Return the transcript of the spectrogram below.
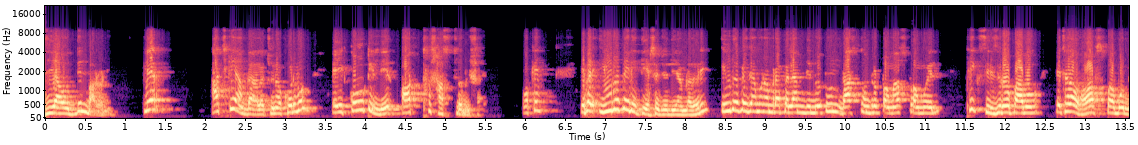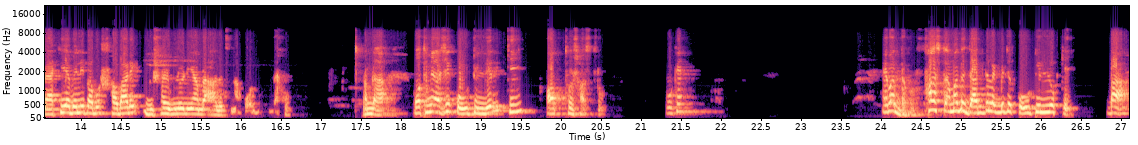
জিয়াউদ্দিন বারণী ক্লিয়ার আজকে আমরা আলোচনা করব এই কৌটিল্যের অর্থশাস্ত্র বিষয়। ওকে এবার ইউরোপের ইতিহাসে যদি আমরা ধরি, ইউরোপে যেমন আমরা পেলাম যে নতুন রাজতন্ত্র টমাস ক্রমওয়েল, ঠিক সিজরো পাবো, এছাড়াও হবস পাবো, ম্যাকিয়াবেলি পাবো, সবার বিষয়গুলো নিয়ে আমরা আলোচনা করব। দেখো আমরা প্রথমে আসি কৌটিল্যের কি অর্থশাস্ত্র। ওকে এবার দেখো ফার্স্ট আমাদের জানতে লাগবে যে কৌটিল্য কে বা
